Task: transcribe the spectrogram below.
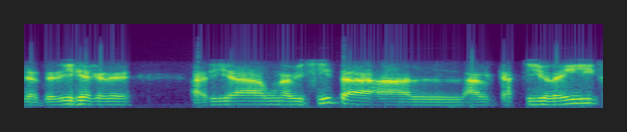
ya te dije que haría una visita al, castillo de If,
